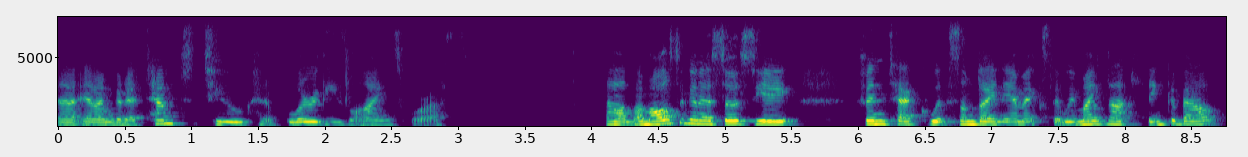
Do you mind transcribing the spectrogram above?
Uh, and I'm going to attempt to kind of blur these lines for us. Um, I'm also going to associate fintech with some dynamics that we might not think about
